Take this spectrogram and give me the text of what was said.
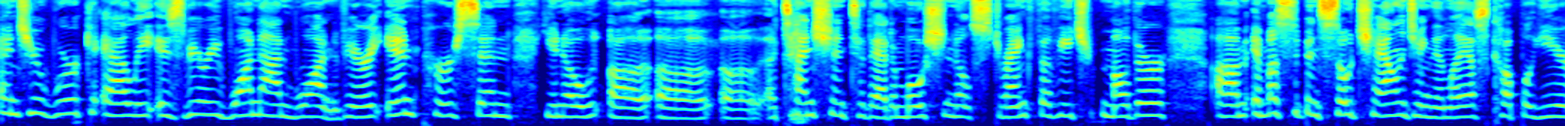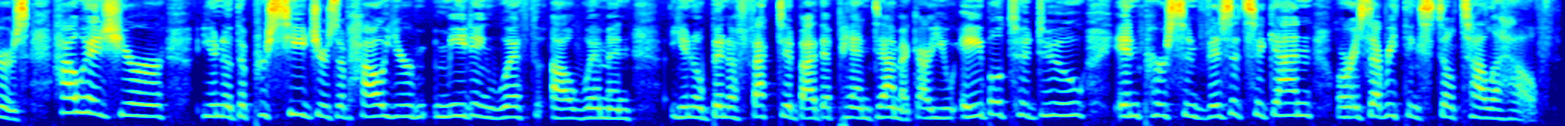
And your work, Allie, is very one-on-one, very in-person. You know, uh, uh, uh, attention to that emotional strength of each mother. Um, it must have been so challenging in the last couple years. How has your, you know, the procedures of how you're meeting with uh, women, you know, been affected by the pandemic? Are you able to do in-person visits again, or is everything still telehealth?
